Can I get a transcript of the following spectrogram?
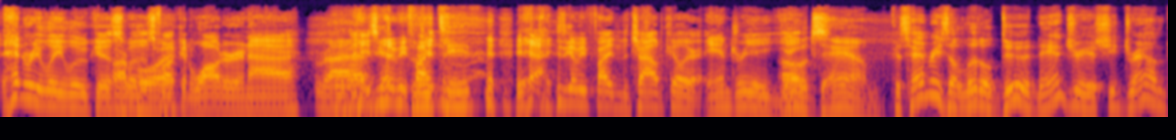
Henry Lee Lucas Our with his fucking water and eye. Right. He's gonna be Three fighting. yeah, he's gonna be fighting the child killer Andrea Yates. Oh damn! Because Henry's a little dude, and Andrea she drowned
